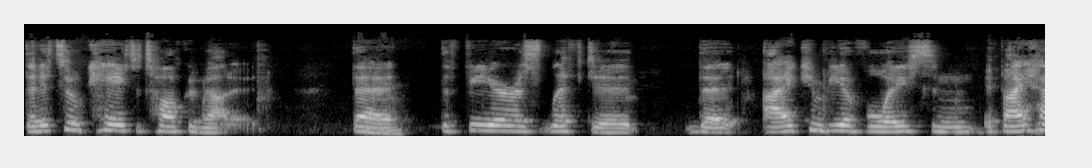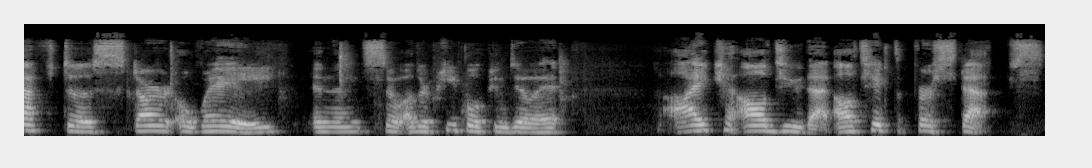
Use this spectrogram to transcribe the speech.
that it's okay to talk about it. That yeah the fear is lifted that I can be a voice and if I have to start away and then so other people can do it, I can I'll do that. I'll take the first steps.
